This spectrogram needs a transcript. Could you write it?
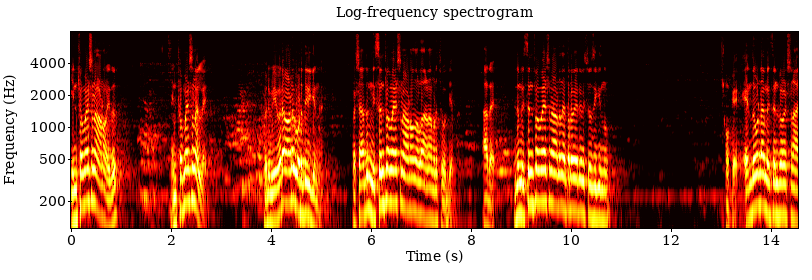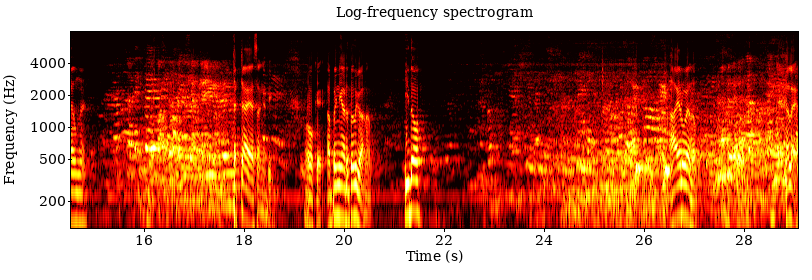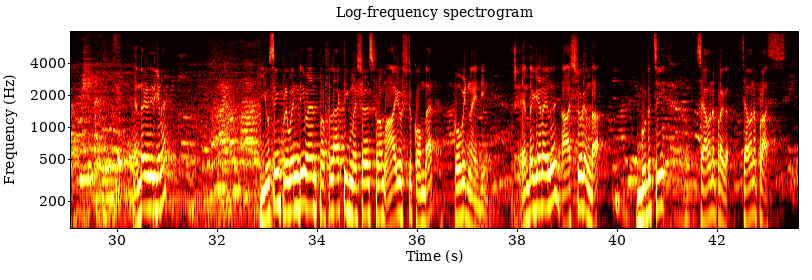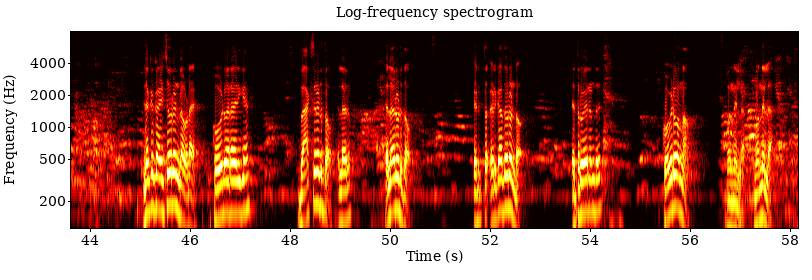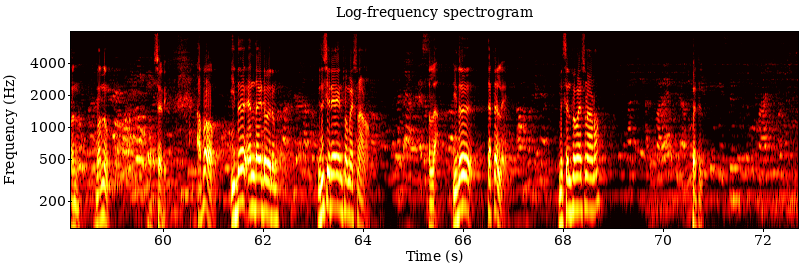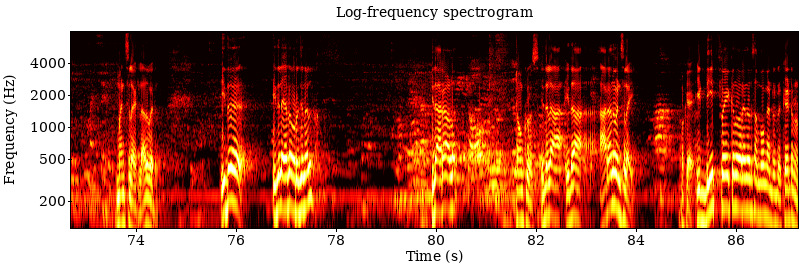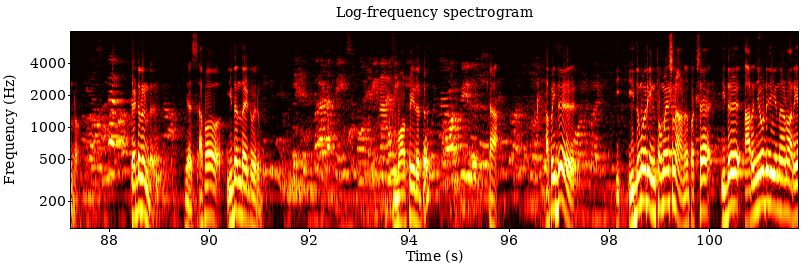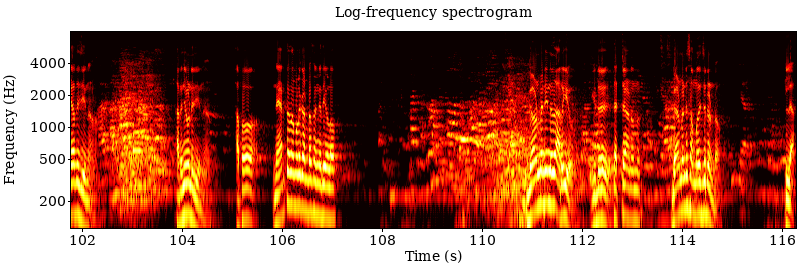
ഇൻഫർമേഷൻ ആണോ ഇത്? ഇൻഫർമേഷൻ അല്ലേ? ഒരു വിവരമാണ് കൊടുത്തിരിക്കുന്നത്. പക്ഷെ അത് മിസ്ഇൻഫർമേഷൻ ആണോ എന്നുള്ളതാണ് നമ്മുടെ ചോദ്യം. അതെ. ഇത് മിസ്ഇൻഫർമേഷൻ ആണെന്ന് എത്ര പേര് വിശ്വസിക്കുന്നു? ഓക്കെ എന്തുകൊണ്ടാണ് മിസ്ഇൻഫർമേഷൻ ആയെന്ന്? തെറ്റായ സംഗതി. ഓക്കെ അപ്പൊ ഇനി അടുത്തത് കാണാം. ഇതോ? ആയുർവേദം. അല്ലേ? എന്താ എഴുതിയിരിക്കണേ? Preventive and prophylactic measures from AYUSH to combat COVID nineteen എന്തൊക്കെയാണ് അതിൽ അശ്വഗന്ധ ഗുഡുച്ചി ചവനപ്രക ചവനപ്രാശ്. ഇതൊക്കെ കഴിച്ചവരുണ്ടോ അവിടെ? കോവിഡ് വരാതിരിക്കാൻ? വാക്സിൻ എടുത്തോ എല്ലാവരും? എല്ലാവരും എടുത്തോ? എടുത്തോ എടുക്കാത്തവരുണ്ടോ? എത്ര പേരുണ്ട്? കോവിഡ് വന്നോ? വന്നില്ല. വന്നില്ല. വന്നു. വന്നു. ശരി. അപ്പോ ഇത് എന്തായിട്ട് വരും? ഇത് ശരിയായ ഇൻഫർമേഷൻ ആണോ? അല്ല ഇത് തെറ്റല്ലേ? മിസ്ഇൻഫർമേഷൻ ആണോ? പറ്റില്ല. മനസ്സിലായിട്ടില്ല അത് വരും. ഇത് ഇതിലേതാ ഒറിജിനൽ ഇത് ആൾ? Tom cruise. ഇതിൽ ഇത് ആരാന്ന് മനസ്സിലായി? ഓക്കെ ഈ ഡീപ് ഫേക്ക് എന്ന് പറയുന്ന ഒരു സംഭവം കണ്ടിട്ട് കേട്ടിട്ടുണ്ടോ? കേട്ടിട്ടുണ്ട്. യെസ് അപ്പോ ഇതെന്തായിട്ട് വരും? മോർഫ് ചെയ്തിട്ട്? ആ. അപ്പൊ ഇത് ഇതും ഒരു ഇൻഫർമേഷൻ ആണ്. പക്ഷെ ഇത് അറിഞ്ഞുകൊണ്ട് ചെയ്യുന്നതാണോ അറിയാതെ ചെയ്യുന്നതാണോ? അറിഞ്ഞുകൊണ്ട് ചെയ്യുന്നതാണ്. അപ്പോ നേരത്തെ നമ്മൾ കണ്ട സംഗതികളോ? ഗവൺമെന്റിന് ഇത് അറിയോ? ഇത് തെറ്റാണെന്ന്? ഗവൺമെന്റ് സമ്മതിച്ചിട്ടുണ്ടോ? ഇല്ല.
